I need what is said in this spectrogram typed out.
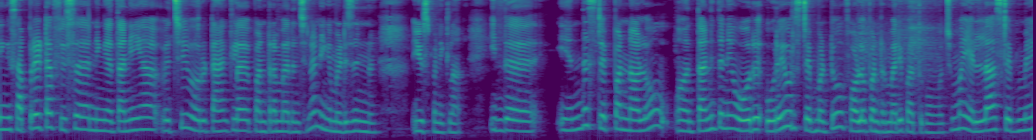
நீங்கள் செப்பரேட்டாக ஃபிஷ்ஷை நீங்கள் தனியாக வச்சு ஒரு டேங்க்கில் பண்ணுற மாதிரி இருந்துச்சுன்னா நீங்கள் மெடிசன் யூஸ் பண்ணிக்கலாம். இந்த எந்த ஸ்டெப் பண்ணாலும் தனித்தனியாக ஒரு ஒரே ஒரு ஸ்டெப் மட்டும் ஃபாலோ பண்ணுற மாதிரி பார்த்துக்கோங்க சும்மா எல்லா ஸ்டெப்புமே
